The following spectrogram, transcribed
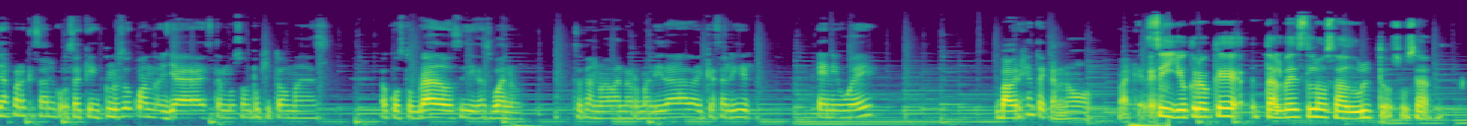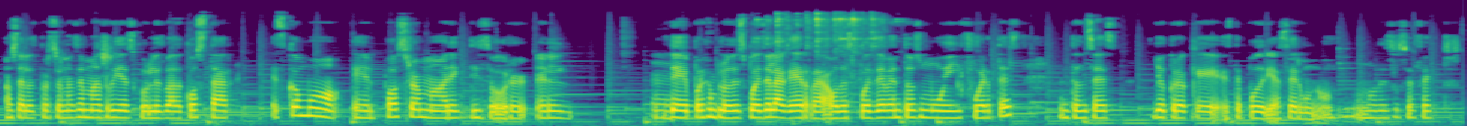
ya para que salgo, o sea, que incluso cuando ya estemos un poquito más acostumbrados y digas, bueno, esta es la nueva normalidad, hay que salir anyway, va a haber gente que no va a querer. sí, yo creo que tal vez los adultos, o sea, o sea, las personas de más riesgo les va a costar. Es como el post-traumatic disorder, el Mm, de, por ejemplo, después de la guerra o después de eventos muy fuertes. Entonces, yo creo que este podría ser uno, uno de esos efectos.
